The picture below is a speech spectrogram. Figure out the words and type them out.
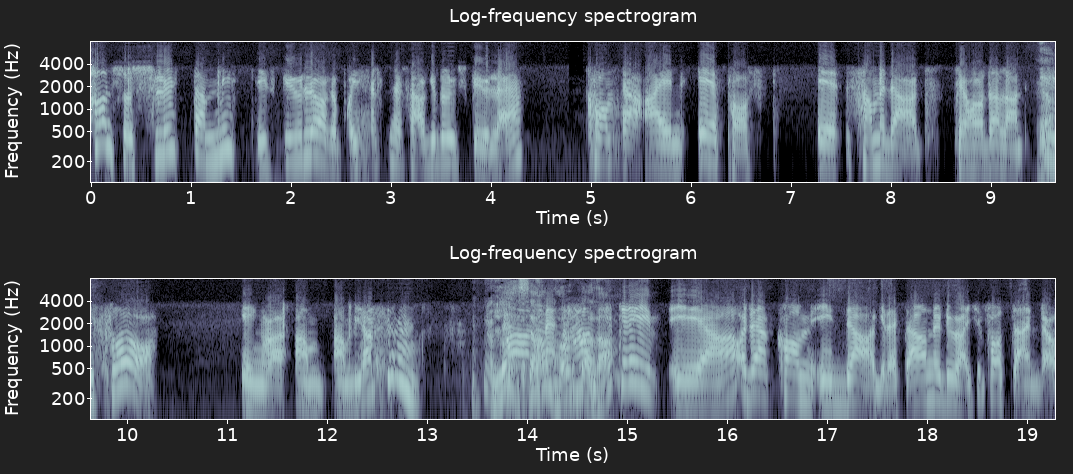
Han som slutta midt i skoleåret på Hjeltnes hagebruksskole, kom det en e-post eh, samme dag til Hordaland Ja. ifra Ingvar Am Ambjørnsen. Leser han Hordaland? ja, og det kom i dag, dette. Arne, du har ikke fått det ennå.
